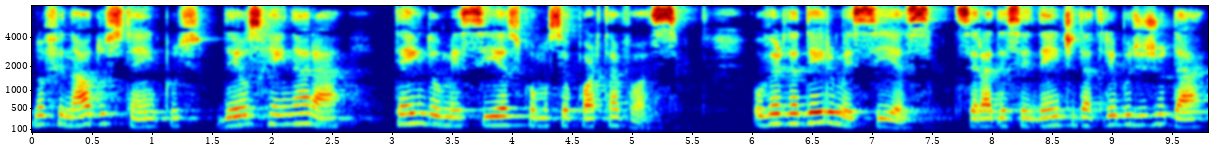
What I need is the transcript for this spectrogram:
No final dos tempos, Deus reinará, tendo o Messias como seu porta-voz. O verdadeiro Messias será descendente da tribo de Judá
